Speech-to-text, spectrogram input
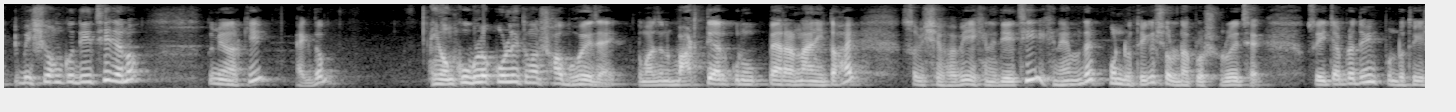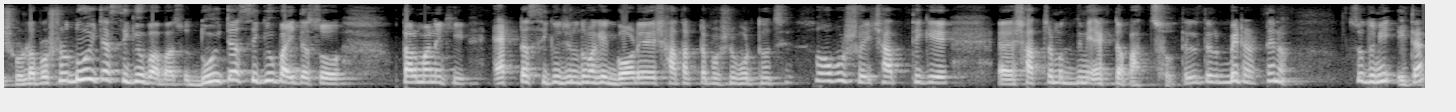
একটু বেশি অঙ্ক দিয়েছি যেন তুমি আর কি একদম এই অঙ্কগুলো করলেই তোমার সব হয়ে যায়। তোমার যেন বাড়তি আর কোনো প্যারা না নিতে হয়। সো আমি সেভাবেই এখানে দিয়েছি। এখানে আমাদের পনেরো থেকে ষোলোটা প্রশ্ন রয়েছে। সো এই চ্যাপ্টার তুমি পনেরো থেকে ষোলোটা প্রশ্ন দুইটা সিকিউ পাবা। সো দুইটা সিকিউ পাইতেছো। তার মানে কি? একটা সিকিউ জন্য তোমাকে গড়ে সাত আটটা প্রশ্ন করতে হচ্ছে। সো অবশ্যই সাত থেকে সাতটার মধ্যে তুমি একটা পাচ্ছ। তাহলে তো বেটার তাই না? সো তুমি এটা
